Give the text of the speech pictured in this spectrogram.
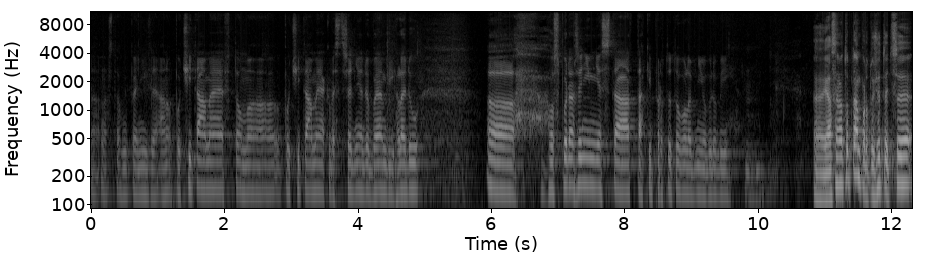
na, na stavu peníze. Ano, počítáme v tom, eh, počítáme jak ve střednědobém výhledu uh, hospodaření města, tak i pro toto volební období. Eh, já se na to ptám, protože teď se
